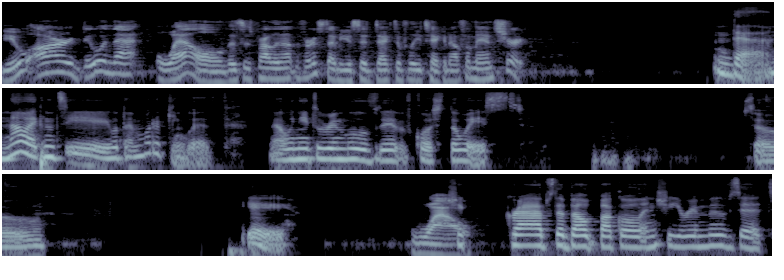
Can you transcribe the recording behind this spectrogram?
You are doing that well. This is probably not the first time you seductively taken off a man's shirt. There. Now I can see what I'm working with. Now we need to remove the of course the waste. So Yay. Wow. She grabs the belt buckle and she removes it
